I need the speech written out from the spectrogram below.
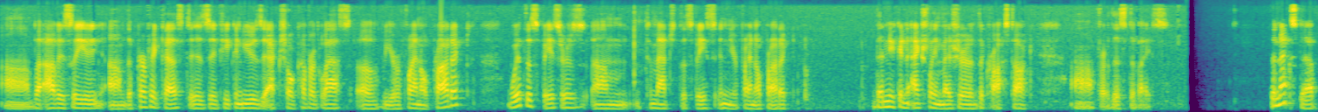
Uh, but obviously um, the perfect test is if you can use the actual cover glass of your final product with the spacers um, to match the space in your final product. Then you can actually measure the crosstalk uh, for this device. The next step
